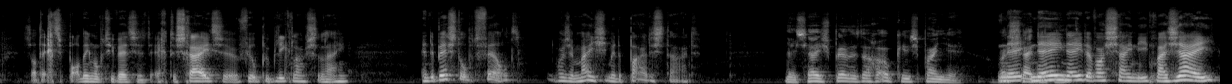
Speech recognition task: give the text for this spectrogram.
er zat echt spanning op die wedstrijd. Echte scheids, eh, veel publiek langs de lijn. En de beste op het veld was een meisje met een paardenstaart. Nee, zij speelde toch ook in Spanje? Nee, nee, nee, dat was zij niet. Maar zij,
